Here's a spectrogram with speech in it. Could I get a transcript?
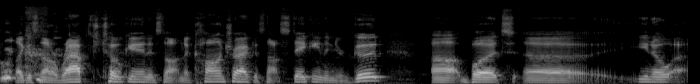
like it's not a wrapped token, it's not in a contract, it's not staking, then you're good. Uh, but uh, you know, uh,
